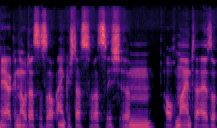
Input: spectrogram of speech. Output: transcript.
Ja, genau das ist auch eigentlich das, was ich ähm, auch meinte. Also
